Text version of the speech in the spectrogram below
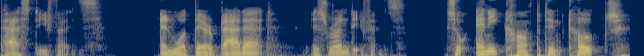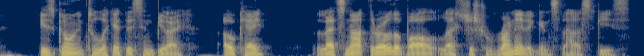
pass defense. And what they're bad at is run defense. So any competent coach is going to look at this and be like, okay, let's not throw the ball. Let's just run it against the Huskies.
